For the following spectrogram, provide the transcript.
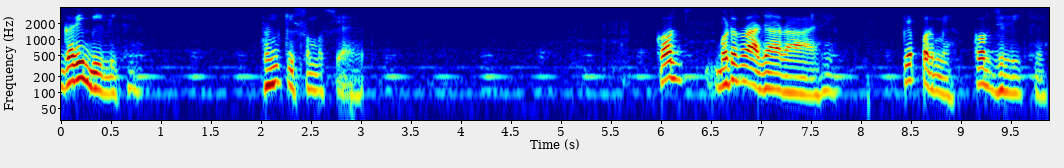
गरीबी लिखे। धन की समस्या है। कर्ज बढ़ता जा रहा है। पेपर में कर्ज लिखे।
